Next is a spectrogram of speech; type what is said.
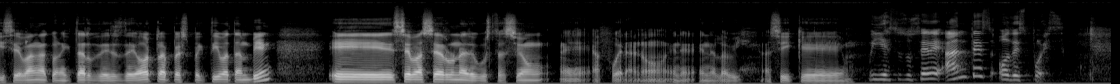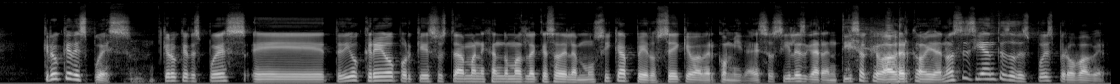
y se van a conectar desde otra perspectiva también, eh, se va a hacer una degustación eh, afuera, ¿no? En el, en el lobby. Así que ¿Y esto sucede antes o después? Creo que después, creo que después, eh, te digo creo porque eso está manejando más la casa de la música, pero sé que va a haber comida. Eso sí les garantizo que va a haber comida. No sé si antes o después, pero va a haber.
